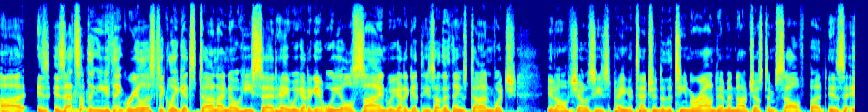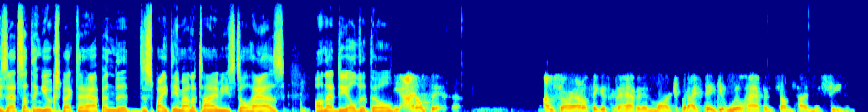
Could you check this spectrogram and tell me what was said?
Uh, is is that something you think realistically gets done? I know he said, "Hey, we got to get wheels signed. We got to get these other things done," which you know shows he's paying attention to the team around him and not just himself. But is is that something you expect to happen? That despite the amount of time he still has on that deal, that they'll. Yeah, I don't think. I'm sorry, I don't think it's going to happen in March, but I think it will happen sometime this season.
